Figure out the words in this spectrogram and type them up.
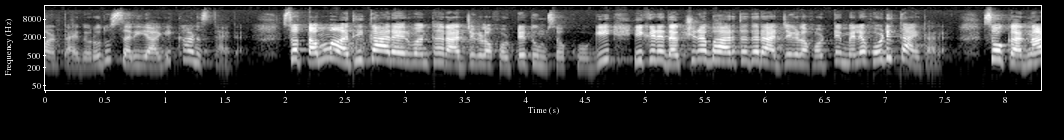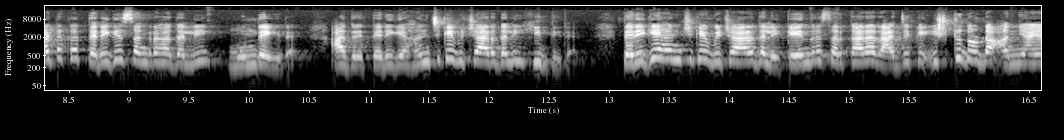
ಮಾಡ್ತಾ ಇರೋದು ಸರಿಯಾಗಿ ಕಾಣಿಸ್ತಾ ಇದೆ. ಸೊ ತಮ್ಮ ಅಧಿಕಾರ ಇರುವಂತಹ ರಾಜ್ಯಗಳ ಹೊಟ್ಟೆ ತುಂಬಿಸೋಕೆ ಹೋಗಿ ಈ ಕಡೆ ದಕ್ಷಿಣ ಭಾರತದ ರಾಜ್ಯಗಳ ಹೊಟ್ಟೆ ಮೇಲೆ ಹೊಡಿತಾ ಇದ್ದಾರೆ. ಸೊ ಕರ್ನಾಟಕ ತೆರಿಗೆ ಸಂಗ್ರಹದಲ್ಲಿ ಮುಂದೆ ಇದೆ. ಆದರೆ ತೆರಿಗೆ ಹಂಚಿಕೆ ವಿಚಾರದಲ್ಲಿ ಹಿಂದಿದೆ. ತೆರಿಗೆ ಹಂಚಿಕೆ ವಿಚಾರದಲ್ಲಿ ಕೇಂದ್ರ ಸರ್ಕಾರ ರಾಜ್ಯಕ್ಕೆ ಇಷ್ಟು ದೊಡ್ಡ ಅನ್ಯಾಯ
